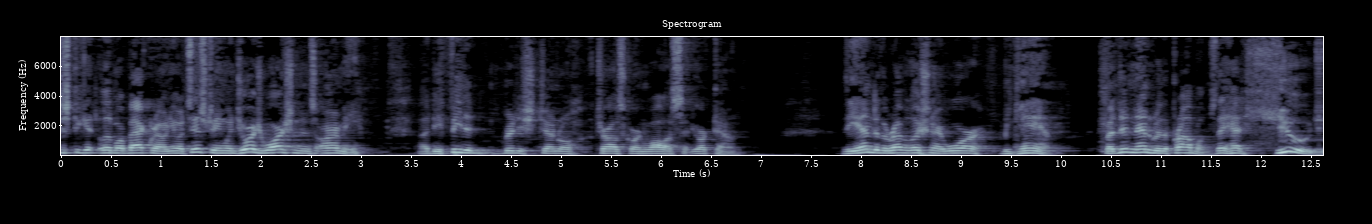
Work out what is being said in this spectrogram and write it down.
just to get a little more background, you know, it's interesting. When George Washington's army uh, defeated British General Charles Cornwallis at Yorktown, the end of the Revolutionary War began. But it didn't end with the problems. They had huge,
